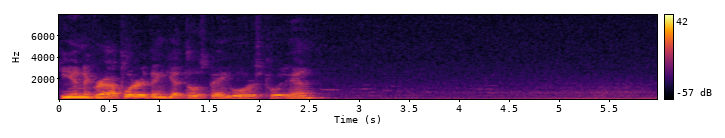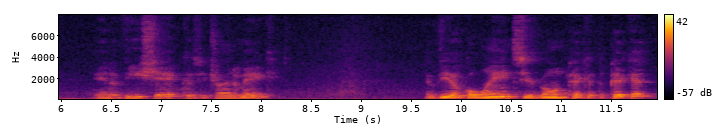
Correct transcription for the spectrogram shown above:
He and the grappler then get those Bangalores put in in a V shape because you're trying to make vehicle lane, so you're going picket to picket.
